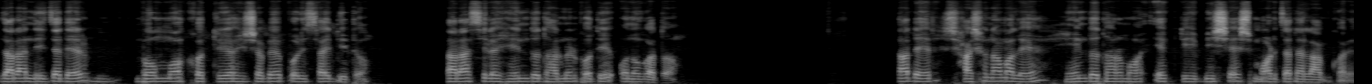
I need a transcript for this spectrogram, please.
যারা নিজেদের ব্রহ্ম ক্ষত্রিয় হিসেবে পরিচয় দিত। তারা ছিল হিন্দু ধর্মের প্রতি অনুগত। তাদের শাসনামলে হিন্দু ধর্ম একটি বিশেষ মর্যাদা লাভ করে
